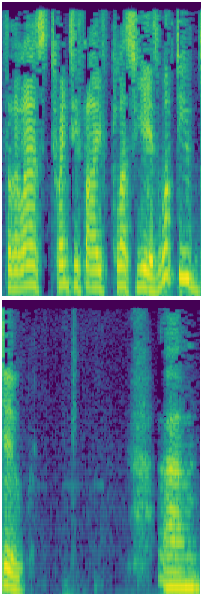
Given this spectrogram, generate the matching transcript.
for the last 25 plus years. What do you do? Um,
